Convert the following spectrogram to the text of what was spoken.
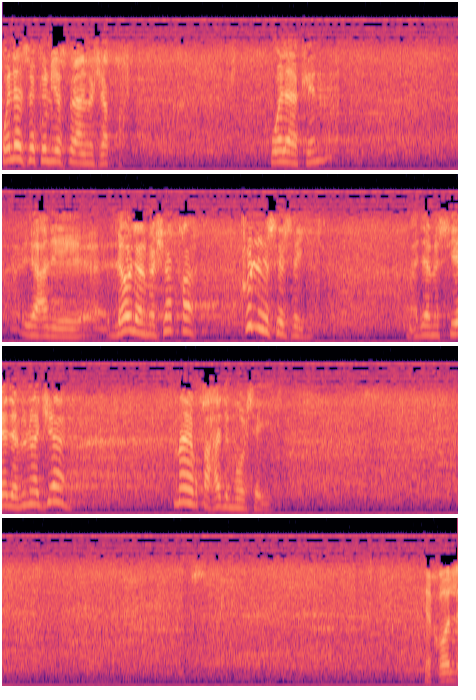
وليس كل يصبر على المشقة. ولكن يعني لولا المشقة كل يصير سيد. ما دام السيادة بالمجان ما يبقى أحد هو سيد. يقول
